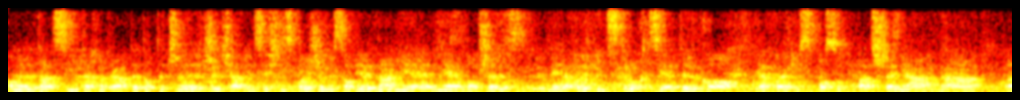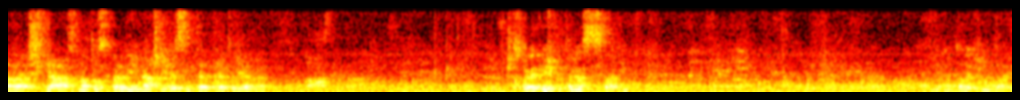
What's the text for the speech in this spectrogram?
o medytacji tak naprawdę dotyczy życia, więc jeśli spojrzymy sobie na nie nie poprzez, nie jako instrukcję, tylko jako jakiś sposób patrzenia na e, świat, no to zupełnie inaczej je zinterpretujemy. Czy są jakieś pytania z sali? Nie, no to lecimy dalej.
